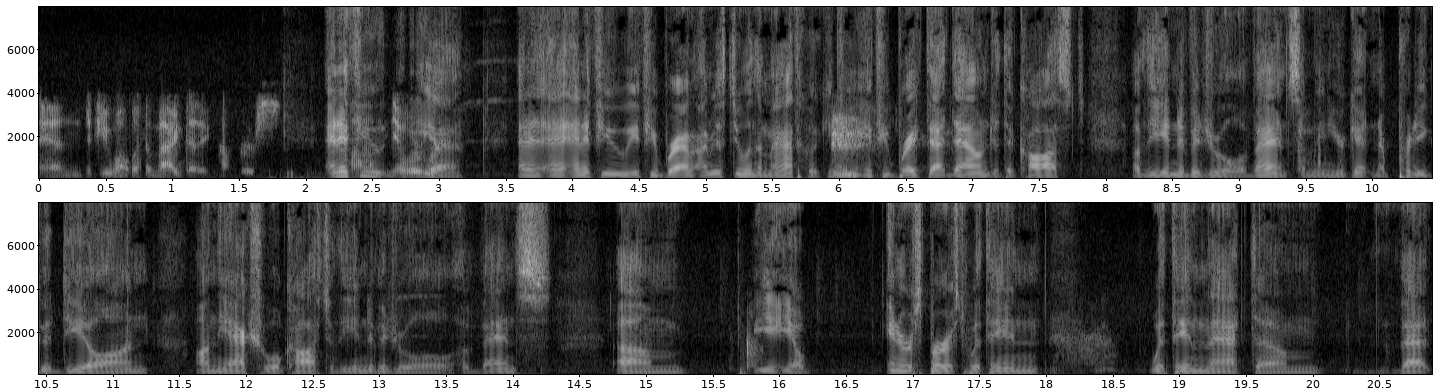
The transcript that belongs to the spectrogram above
and if you went with the magnetic numbers. And if you, Um, yeah, we're- yeah, and, and and if you if you I'm just doing the math quick. If you, if you break that down to the cost of the individual events, I mean, you're getting a pretty good deal on on the actual cost of the individual events. Um, you, you know, interspersed within within that um, that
